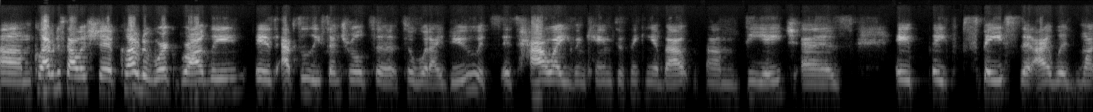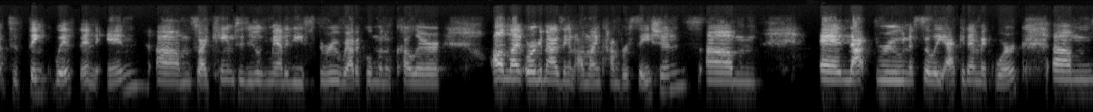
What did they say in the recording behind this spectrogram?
Um, collaborative scholarship, collaborative work broadly is absolutely central to, to what I do. It's, it's how I even came to thinking about um, DH as a, a space that I would want to think with and in. Um, so I came to digital humanities through Radical Women of Color, online organizing and online conversations. Um, and not through necessarily academic work. Um,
